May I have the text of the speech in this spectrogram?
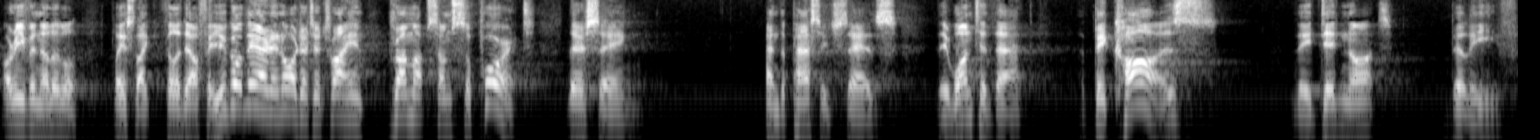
or even a little place like Philadelphia. You go there in order to try and drum up some support, they're saying. And the passage says they wanted that because they did not believe.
